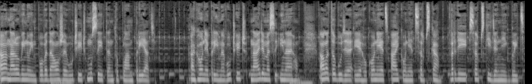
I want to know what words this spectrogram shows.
a na rovinu im povedal, že Vučič musí tento plán prijať. Ak ho nepríjme Vučič, nájdeme si iného. Ale to bude jeho koniec aj koniec Srbska, tvrdí srbský denník Blitz.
